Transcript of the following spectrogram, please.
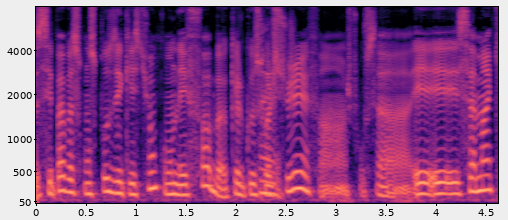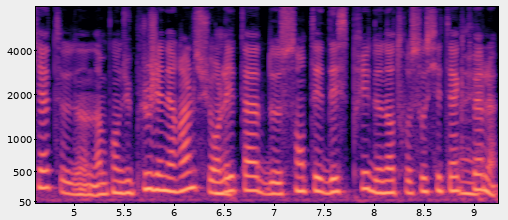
c'est pas parce qu'on se pose des questions qu'on est phobe, quel que soit le sujet. Enfin, je trouve ça et, ça m'inquiète d'un point de vue plus général sur l'état de santé d'esprit de notre société actuelle.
